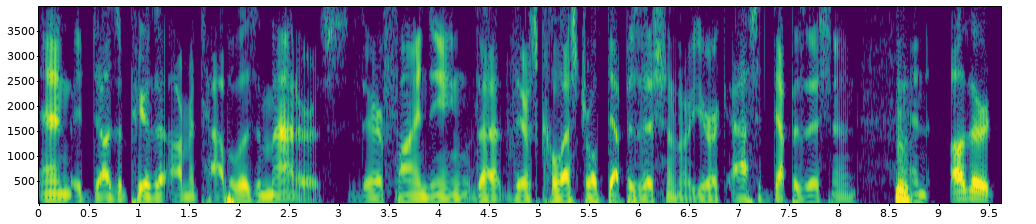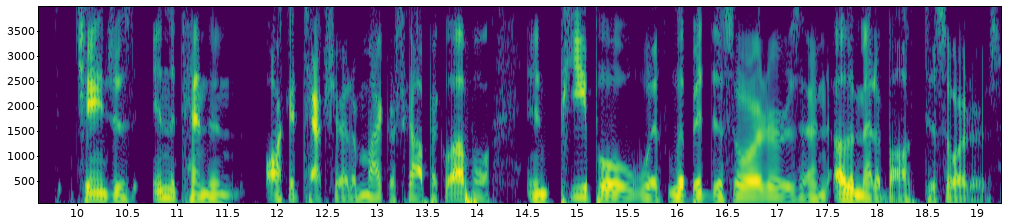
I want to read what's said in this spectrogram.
And it does appear that our metabolism matters. They're finding that there's cholesterol deposition or uric acid deposition hmm. and other t- changes in the tendon architecture at a microscopic level in people with lipid disorders and other metabolic disorders.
